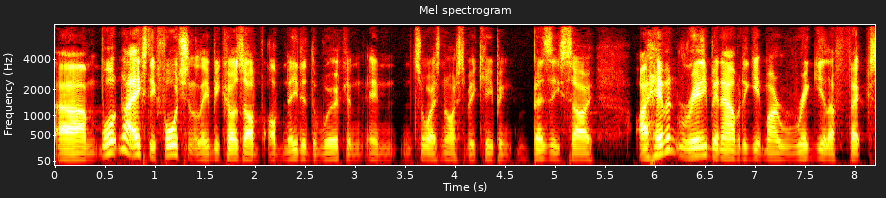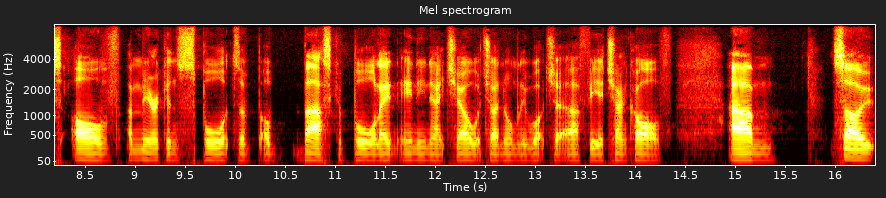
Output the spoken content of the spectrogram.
um, well, no, actually, fortunately, because I've, I've needed the work and, and it's always nice to be keeping busy. So I haven't really been able to get my regular fix of American sports, of, of basketball and, and, NHL, which I normally watch a, a fair chunk of. Um, so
